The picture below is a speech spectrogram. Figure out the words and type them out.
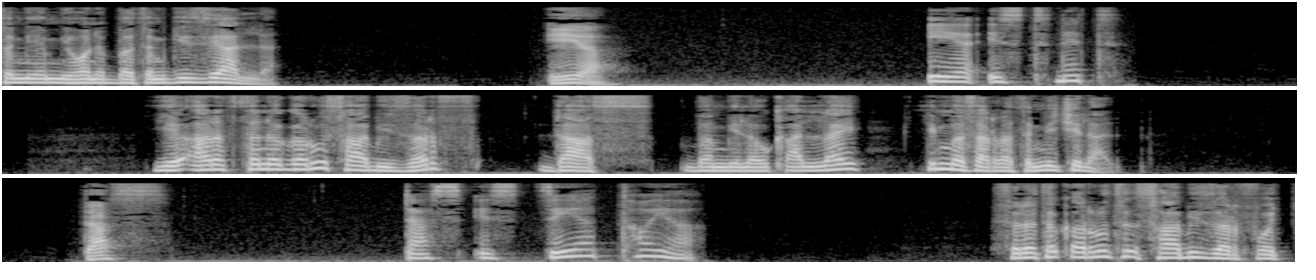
ስም የሚሆንበትም ጊዜ አለ። er, Er ist nett. የአረፍተ ነገሩ ሳቢ ዘርፍ ዳስ በሚለው ቃል ላይ ሊመሰረትም ይችላል። das, Das ist sehr teuer. ስለ ተቀሩት ሳቢ ዘርፎች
